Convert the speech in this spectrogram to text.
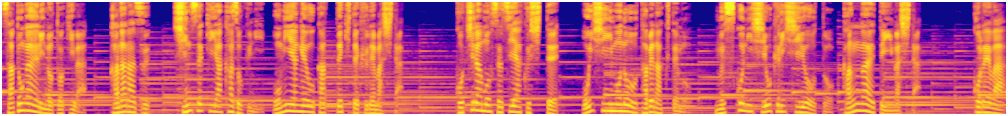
里帰りの時は必ず親戚や家族にお土産を買ってきてくれました。こちらも節約して美味しいものを食べなくても息子に仕送りしようと考えていました。これは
